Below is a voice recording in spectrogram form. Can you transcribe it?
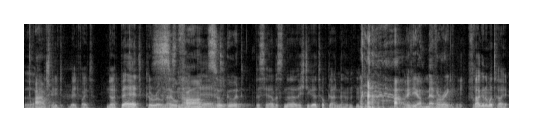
äh, Ah, eingespielt weltweit. Not bad, Corona. So not far, bad. so good. Bisher bist du eine richtige Top Gun. Richtiger Maverick. Frage Nummer 3.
